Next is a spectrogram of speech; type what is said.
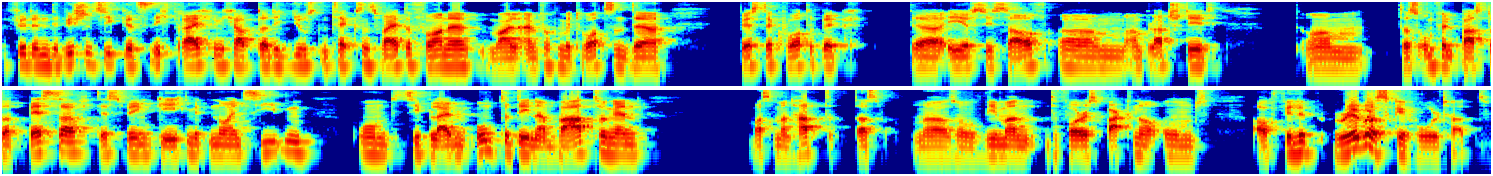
für den Division-Sieg wird es nicht reichen. Ich habe da die Houston Texans weiter vorne, weil einfach mit Watson der beste Quarterback der AFC South ähm, am Platz steht. Ähm, das Umfeld passt dort besser, deswegen gehe ich mit 9-7 und sie bleiben unter den Erwartungen, was man hat, dass, also wie man DeForest Buckner und auch Philip Rivers geholt hat.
